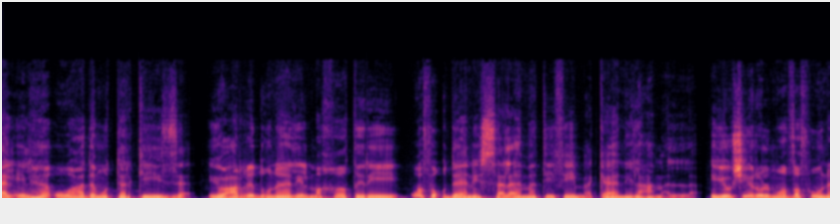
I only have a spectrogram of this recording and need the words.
الإلهاء وعدم التركيز يعرضنا للمخاطر وفقدان السلامة في مكان العمل. يشير الموظفون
